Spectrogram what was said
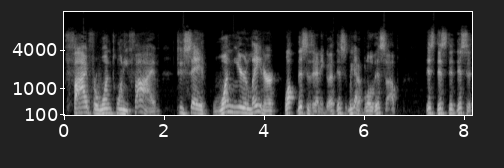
five for 125 to say one year later, well, this isn't any good. This we got to blow this up. This this this is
